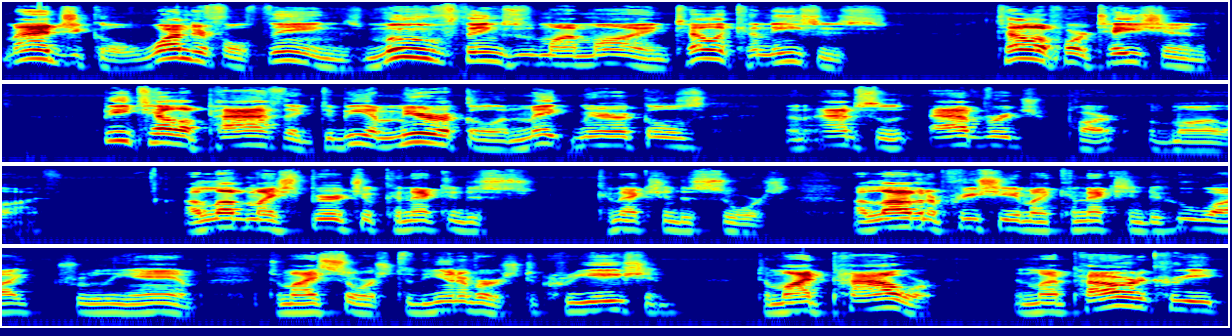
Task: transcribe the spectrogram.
Magical, wonderful things, move things with my mind, telekinesis, teleportation, be telepathic, to be a miracle and make miracles an absolute average part of my life. I love my spiritual connection to connection to source. I love and appreciate my connection to who I truly am, to my source, to the universe, to creation, to my power, and my power to create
